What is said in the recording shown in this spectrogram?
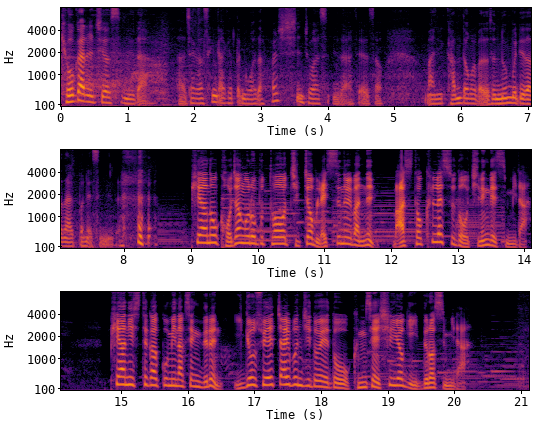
교가를 지었습니다. 아, 제가 생각했던 것보다 훨씬 좋았습니다. 그래서 많이 감동을 받아서 눈물이 다 날 뻔했습니다. 피아노 거장으로부터 직접 레슨을 받는 마스터 클래스도 진행됐습니다. 피아니스트가 꾸민 학생들은 이 교수의 짧은 지도에도 금세 실력이 늘었습니다.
